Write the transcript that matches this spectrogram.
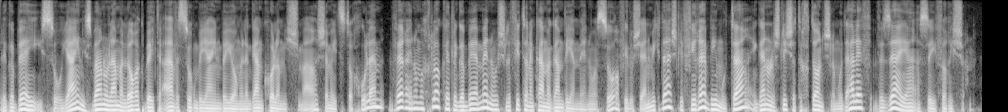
לגבי איסור יין. הסברנו למה לא רק בית האב אסור ביין ביום, אלא גם כל המשמר, שהם יצטרכו להם, וראינו מחלוקת לגבי ימינו, שלפי תנא קמא גם בימינו אסור, אפילו שאין מקדש, לפי רבי מותר, הגענו לשליש התחתון של עמוד א', וזה היה הסעיף הראשון.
